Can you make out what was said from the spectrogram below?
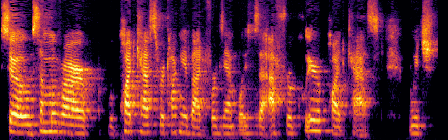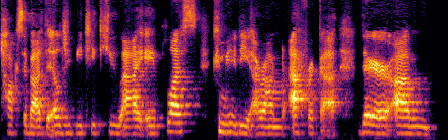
So some of our podcasts we're talking about, for example, is the Afro Queer podcast, which talks about the LGBTQIA plus community around Africa. There, um,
